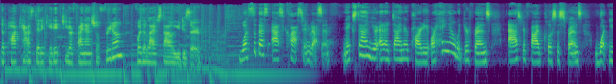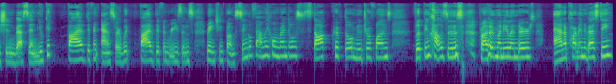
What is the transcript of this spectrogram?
the podcast dedicated to your financial freedom for the lifestyle you deserve. What's the best asset class to invest in? Next time you're at a diner party or hang out with your friends, ask your five closest friends what you should invest in. You'll get five different answers with five different reasons, ranging from single family home rentals, stock, crypto, mutual funds, flipping houses, private money lenders, and apartment investing.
